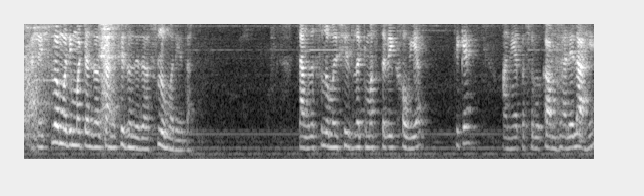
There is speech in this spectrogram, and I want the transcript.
आता स्लोमध्ये मटण जरा चांगलं शिजवून दे जरा स्लोमध्ये आता. चांगलं स्लोमध्ये शिजलं की मस्तपैकी खाऊया. ठीक आहे? आणि आता सगळं काम झालेलं आहे.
